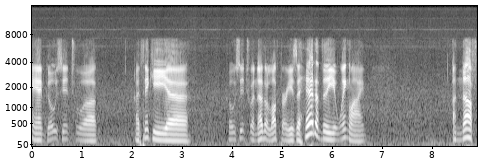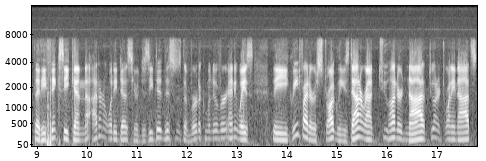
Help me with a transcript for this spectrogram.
and goes into a, I think he uh, goes into another Lufberry. He's ahead of the wing line enough that he thinks he can. I don't know what he does here. Does he do this? Is the vertical maneuver? Anyways, the green fighter is struggling. He's down around 200 knots, 220 knots,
